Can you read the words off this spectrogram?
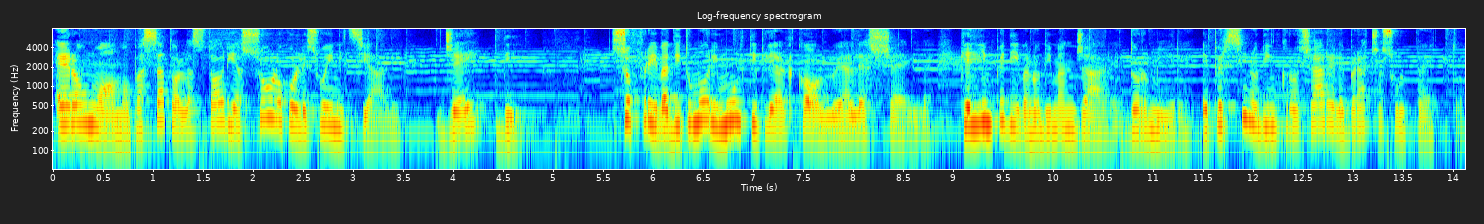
era un uomo passato alla storia solo con le sue iniziali, J.D. Soffriva di tumori multipli al collo e alle ascelle che gli impedivano di mangiare, dormire e persino di incrociare le braccia sul petto.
